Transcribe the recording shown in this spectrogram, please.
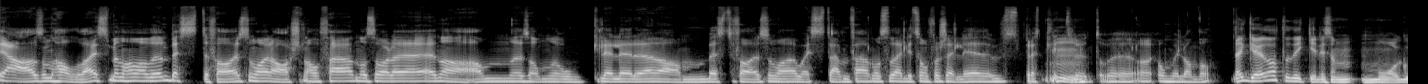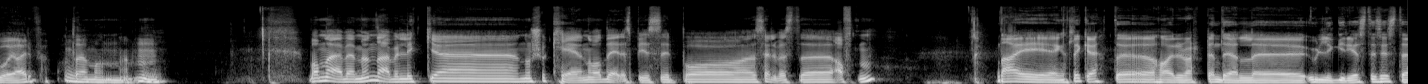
Ja, sånn halvveis, men han hadde en bestefar som var Arsenal-fan, og så var det en annen sånn onkel eller en annen bestefar som var Westham-fan, og så det er litt sånn forskjellig, spredt litt rundt om, om i London. Det er gøy da, at det ikke liksom må gå i arv. At er man, mm. Hva med deg, Vemund? Det er vel ikke eh, noe sjokkerende hva dere spiser på selveste aften? Nei, egentlig ikke. Det har vært en del uh, ullgris de siste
